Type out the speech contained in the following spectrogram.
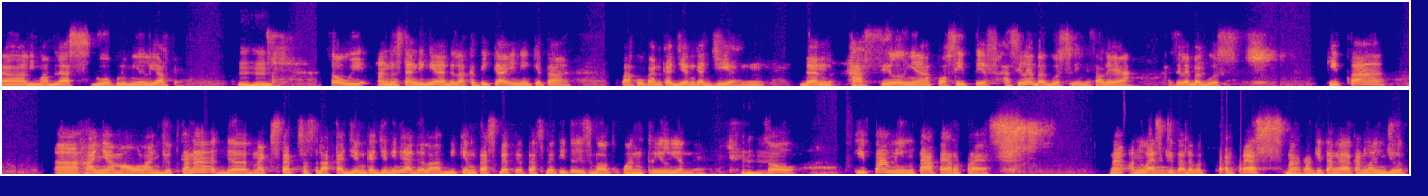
uh, 15-20 miliar ya. Mm-hmm So we understandingnya adalah ketika ini kita lakukan kajian-kajian dan hasilnya positif, hasilnya bagus nih misalnya ya, hasilnya bagus, kita uh, hanya mau lanjut karena the next step setelah kajian-kajian ini adalah bikin test bed ya. Test bed itu is about one trillion ya. Mm-hmm. So kita minta perpres. Nah, unless oh. kita dapat perpres, maka kita nggak akan lanjut.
